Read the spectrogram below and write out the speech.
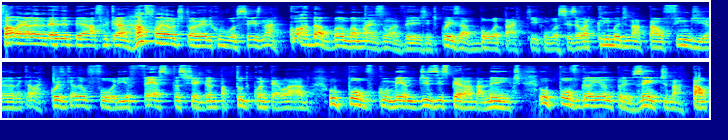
Fala galera da RDP África, Rafael de Tonelli com vocês na corda bamba mais uma vez, gente. Coisa boa tá aqui com vocês. Agora clima de Natal, fim de ano, aquela coisa, aquela euforia, festas chegando para tudo quanto é lado, o povo comendo desesperadamente, o povo ganhando presente de Natal,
